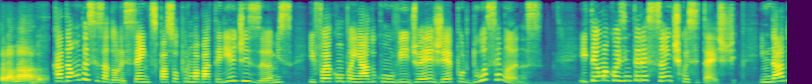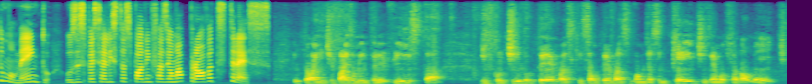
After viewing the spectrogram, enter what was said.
para nada. Cada um desses adolescentes passou por uma bateria de exames e foi acompanhado com o vídeo EEG por duas semanas. E tem uma coisa interessante com esse teste. Em dado momento, os especialistas podem fazer uma prova de estresse. Então a gente faz uma entrevista discutindo temas que são temas, vamos dizer assim, quentes emocionalmente,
